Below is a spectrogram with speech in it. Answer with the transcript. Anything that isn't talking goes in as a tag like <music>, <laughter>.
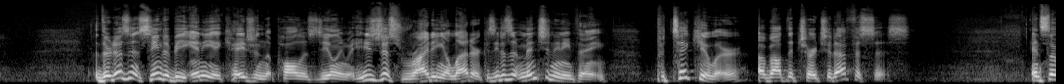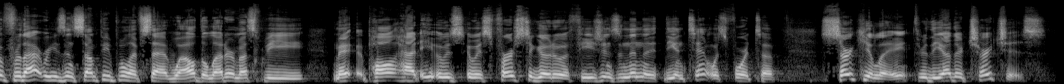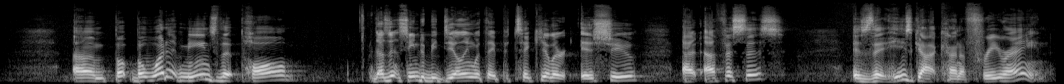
There doesn't seem to be any occasion that paul is dealing with. He's just writing a letter because he doesn't mention anything particular about the church at ephesus. And so, for that reason, some people have said, well, the letter must be, Paul had, it was, it was first to go to Ephesians, and then the, the intent was for it to circulate through the other churches. Um, but, but what it means that Paul doesn't seem to be dealing with a particular issue at Ephesus is that he's got kind of free rein.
